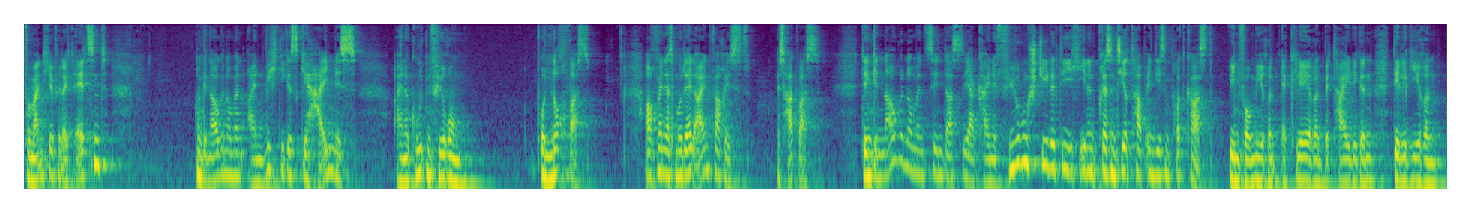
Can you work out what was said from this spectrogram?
Für manche vielleicht ätzend und genau genommen ein wichtiges Geheimnis einer guten Führung. Und noch was. Auch wenn das Modell einfach ist, es hat was. Denn genau genommen sind das ja keine Führungsstile, die ich Ihnen präsentiert habe in diesem Podcast. Informieren, erklären, beteiligen, delegieren.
